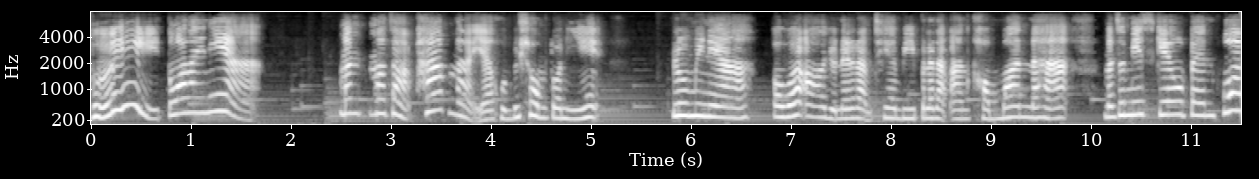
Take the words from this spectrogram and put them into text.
เฮ้ย ตัวอะไรเนี่ย มันมาจากภาคไหนอะคุณผู้ชมตัวนี้ลูมิเนีย overall ออลอยู่ในระดับ tier B เป็นระดับ uncommon นะคะ มันจะมีสเกลเป็นพวก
